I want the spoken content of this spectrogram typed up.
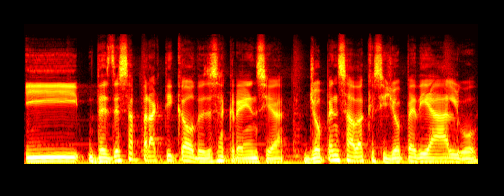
Y desde esa práctica o desde esa creencia, yo pensaba que si yo pedía algo,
